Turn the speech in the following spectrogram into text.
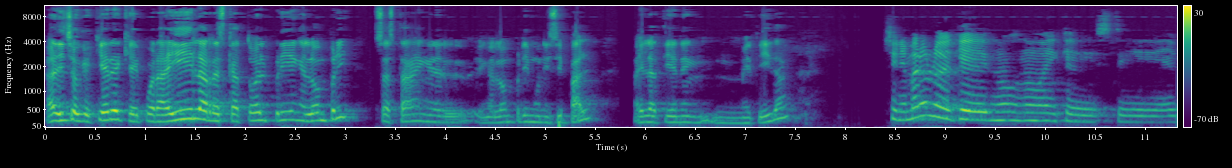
ha dicho que quiere que por ahí la rescató el PRI en el OMPRI, o sea, está en el, en el OMPRI municipal, ahí la tienen metida. Sin embargo, no hay que, no, no hay que este,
